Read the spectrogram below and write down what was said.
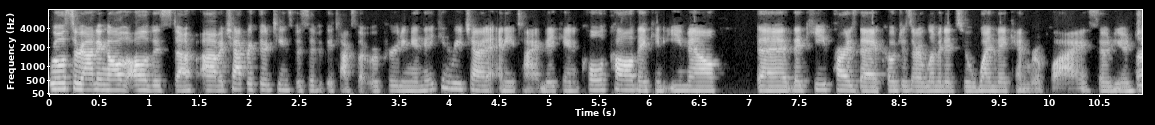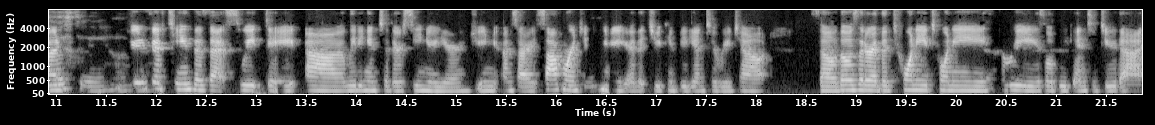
rules surrounding all all of this stuff. Uh, but Chapter 13 specifically talks about recruiting, and they can reach out at any time. They can cold call, they can email. The the key part is that coaches are limited to when they can reply. So you know, June see. June fifteenth is that sweet date uh, leading into their senior year, junior. I'm sorry, sophomore into junior year that you can begin to reach out. So those that are the 2023s will begin to do that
